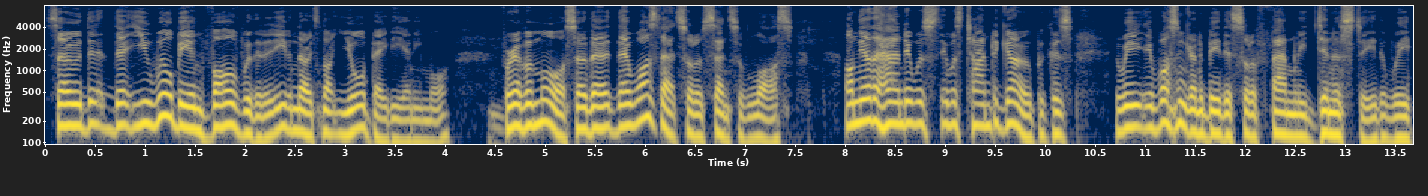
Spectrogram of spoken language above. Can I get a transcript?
So that you will be involved with it, even though it's not your baby anymore Mm. forevermore. So there there was that sort of sense of loss. On the other hand, it was it was time to go because we it wasn't going to be this sort of family dynasty that we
